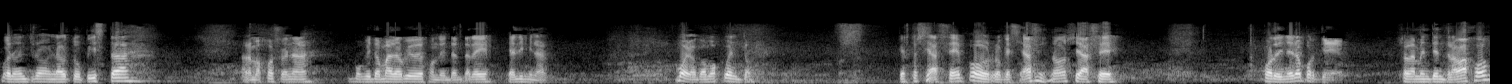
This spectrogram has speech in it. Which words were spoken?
Bueno, entro en la autopista, a lo mejor suena un poquito más de ruido de fondo, intentaré eliminar. Bueno, como os cuento, que esto se hace por lo que se hace, no se hace por dinero porque solamente en trabajo,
